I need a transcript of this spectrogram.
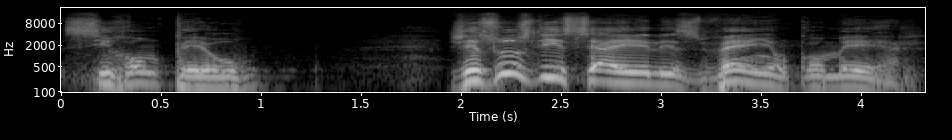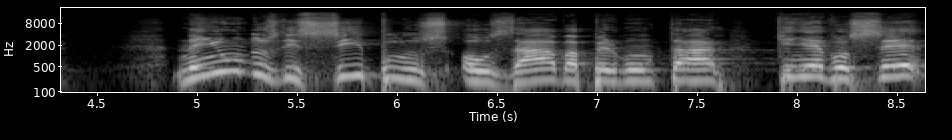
se rompeu. Jesus disse a eles: Venham comer. Nenhum dos discípulos ousava perguntar: Quem é você?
